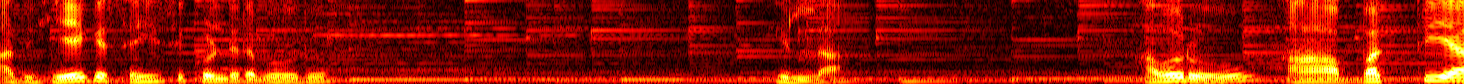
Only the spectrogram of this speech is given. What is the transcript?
ಅದು ಹೇಗೆ ಸಹಿಸಿಕೊಂಡಿರಬಹುದು? ಇಲ್ಲ. ಅವರು ಆ ಭಕ್ತಿಯ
